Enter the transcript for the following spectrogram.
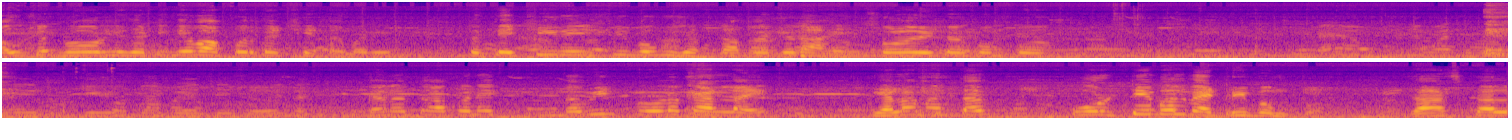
औषध फवारणीसाठी ते वापरतात शेतामध्ये. तर त्याची रेसिपी बघू शकता आपल्याकडे आहे. सोळा लिटर पंप. त्यानंतर आपण एक नवीन प्रोडक्ट आणला आहे याला म्हणतात पोर्टेबल बॅटरी पंप जर आजकाल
